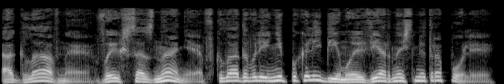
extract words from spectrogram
А главное, в их сознание вкладывали непоколебимую верность метрополии.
